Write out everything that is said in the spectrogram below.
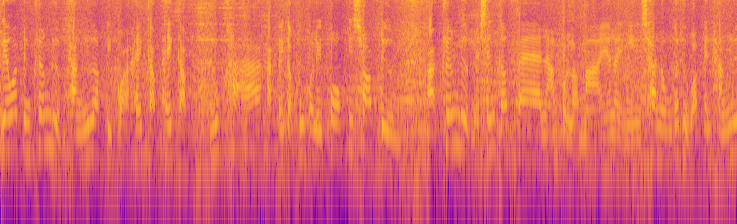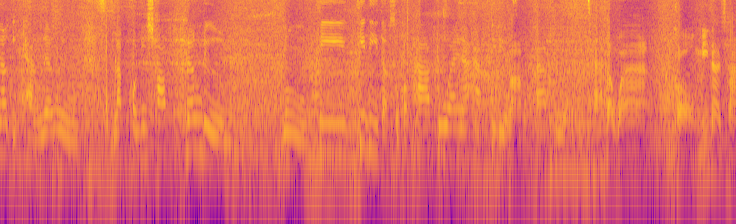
เรียกว่าเป็นเครื่องดื่มทางเลือกดีกว่าให้กับให้กับลูกค้าค่ะให้กับผู้บริโภคที่ชอบดื่มอะเครื่องดื่มอย่างเช่นกาแฟน้ำผลไม้อะไรอย่างนี้ชานมก็ถือว่าเป็นทางเลือกอีกทางเลือกหนึ่งสำหรับคนที่ชอบเครื่องดื่มอืม นินาชา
